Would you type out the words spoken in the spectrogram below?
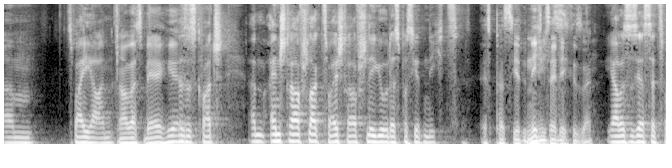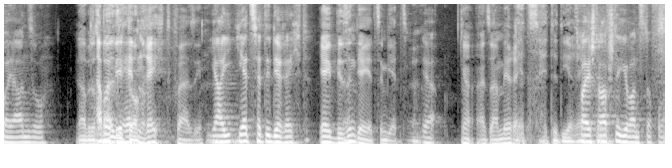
ähm, zwei Jahren. Aber was wäre hier? Das ist Quatsch. Ähm, ein Strafschlag, zwei Strafschläge oder es passiert nichts. es passiert nichts, Nichts. hätte ich gesagt. Ja, aber es ist erst seit zwei Jahren so. Ja, aber das Aber weiß wir ich hätten doch. recht quasi. Ja, jetzt hättet ihr recht. Ja, wir sind ja jetzt im Jetzt. Ja. Ja, also haben wir recht. Jetzt hättet ihr recht. Zwei Strafschläge waren es davor.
